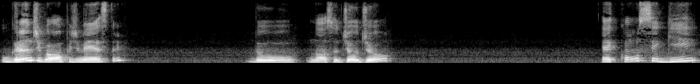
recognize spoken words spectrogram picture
o grande golpe de mestre do nosso Jojo é conseguir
